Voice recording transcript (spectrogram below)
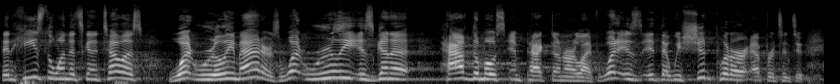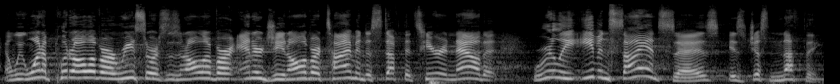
then he's the one that's going to tell us what really matters, what really is going to have the most impact on our life? What is it that we should put our efforts into? And we want to put all of our resources and all of our energy and all of our time into stuff that's here and now that really, even science says, is just nothing.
